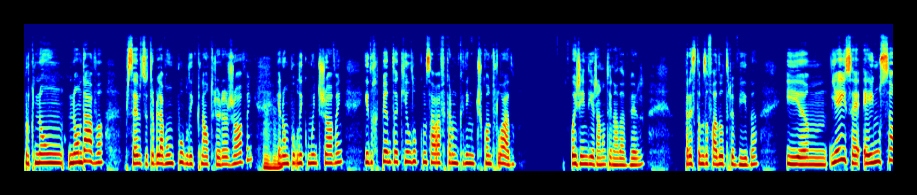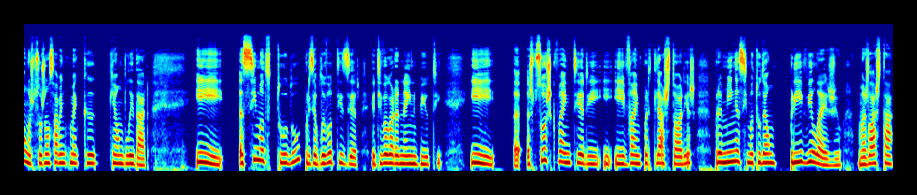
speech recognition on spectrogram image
porque não, não dava, percebes? Eu trabalhava um público que na altura era jovem, uhum. era um público muito jovem, e de repente aquilo começava a ficar um bocadinho descontrolado. Hoje em dia já não tem nada a ver, parece que estamos a falar de outra vida, e, um, e é isso, é, é emoção, as pessoas não sabem como é que, que é onde lidar. E acima de tudo, por exemplo, eu vou-te dizer, eu estive agora na In Beauty e uh, as pessoas que vêm ter e, e, e vêm partilhar histórias, para mim, acima de tudo, é um privilégio. Mas lá está,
